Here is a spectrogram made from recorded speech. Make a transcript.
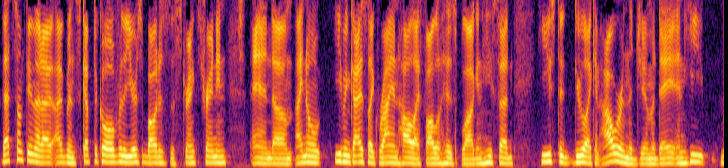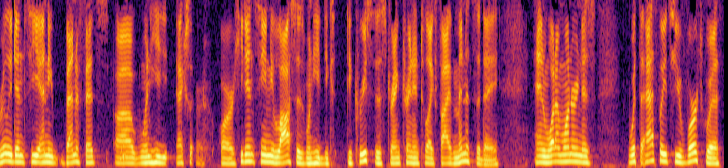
that's something that I, have been skeptical over the years about is the strength training. And um, I know even guys like Ryan Hall, I follow his blog, and he said he used to do like an hour in the gym a day, and he really didn't see any benefits uh, when he actually, or he didn't see any losses when he de- decreased his strength training to like five minutes a day. And what I'm wondering is, with the athletes you've worked with,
